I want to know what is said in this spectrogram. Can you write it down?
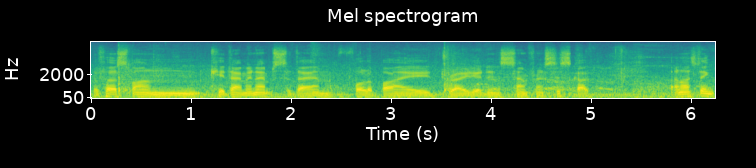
The first one, Quidam in Amsterdam, followed by Dralion in San Francisco. And I think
